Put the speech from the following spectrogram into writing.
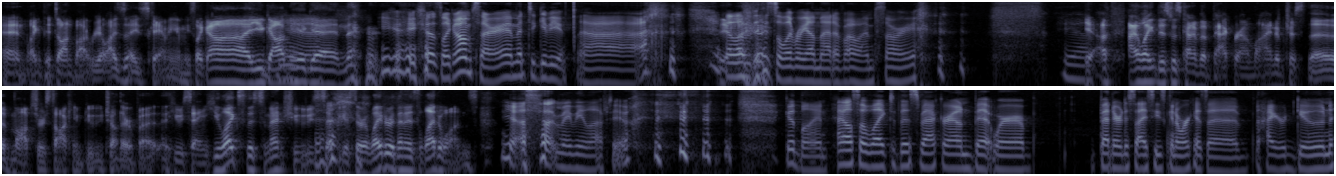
and like the Donbot realizes that he's scamming him. He's like, "Ah, you got me again." He he goes like, "Oh, I'm sorry. I meant to give you." Ah, Yeah. I love his delivery on that. Of, "Oh, I'm sorry." Yeah. yeah, I like this was kind of a background line of just the mobsters talking to each other, but he was saying he likes the cement shoes because they're lighter than his lead ones. Yes, that made me laugh too. Good line. I also liked this background bit where Bender decides he's going to work as a hired goon,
